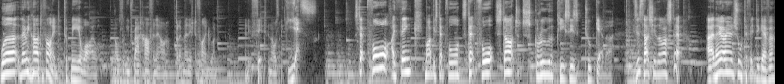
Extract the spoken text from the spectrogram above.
were very hard to find. It took me a while. I was looking for about half an hour, but I managed to find one. And it fit, and I was like, yes! Step four, I think, might be step four. Step four, start to screw the pieces together. Is this actually the last step? Uh, they are actually to fit together,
